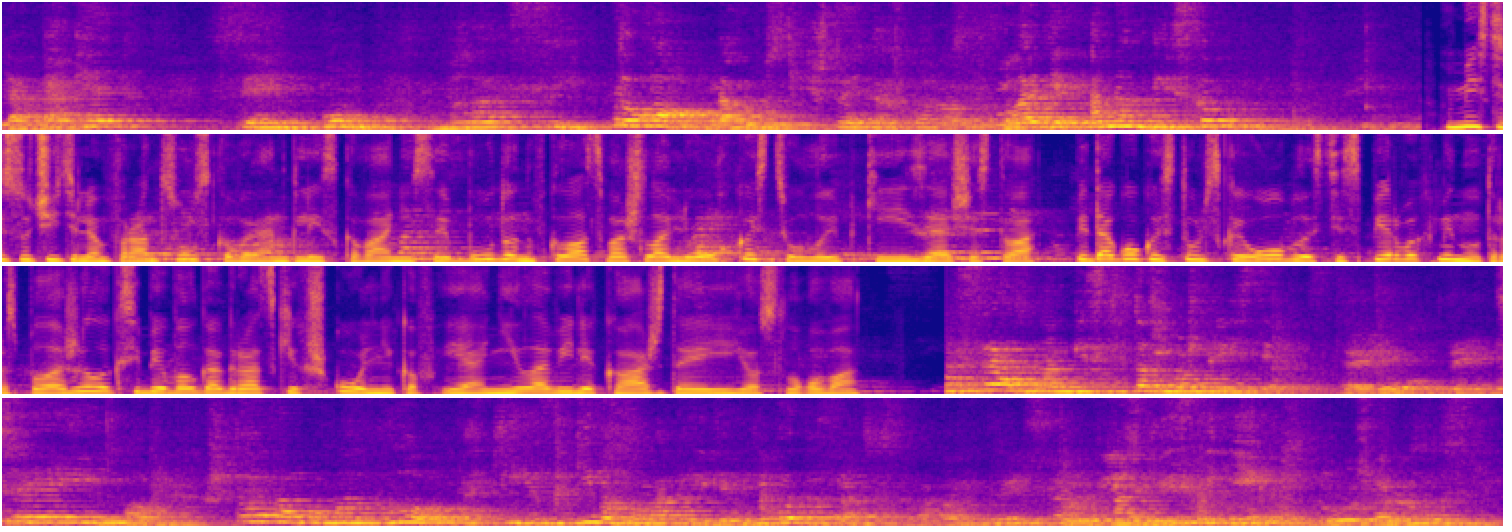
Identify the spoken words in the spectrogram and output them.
La baguette, c'est bon. Молодцы. Торан на русский. Что это? Молодец. А на английском? Вместе с учителем французского и английского Анисой Будан в класс вошла легкость, улыбки и изящество. Педагог из Тульской области с первых минут расположила к себе волгоградских школьников, и они ловили каждое ее слово. Сразу на английский кто сможет перевести? Что вам помогло? Какие языки вам помогли для перевода с французского? Английский и русский.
